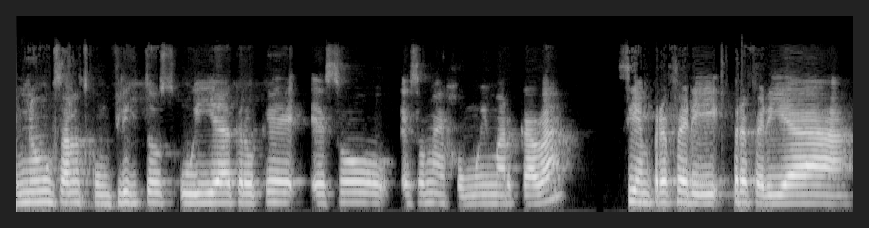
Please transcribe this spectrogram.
no me gustan los conflictos, huía, creo que eso, eso me dejó muy marcada. Siempre preferí, prefería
